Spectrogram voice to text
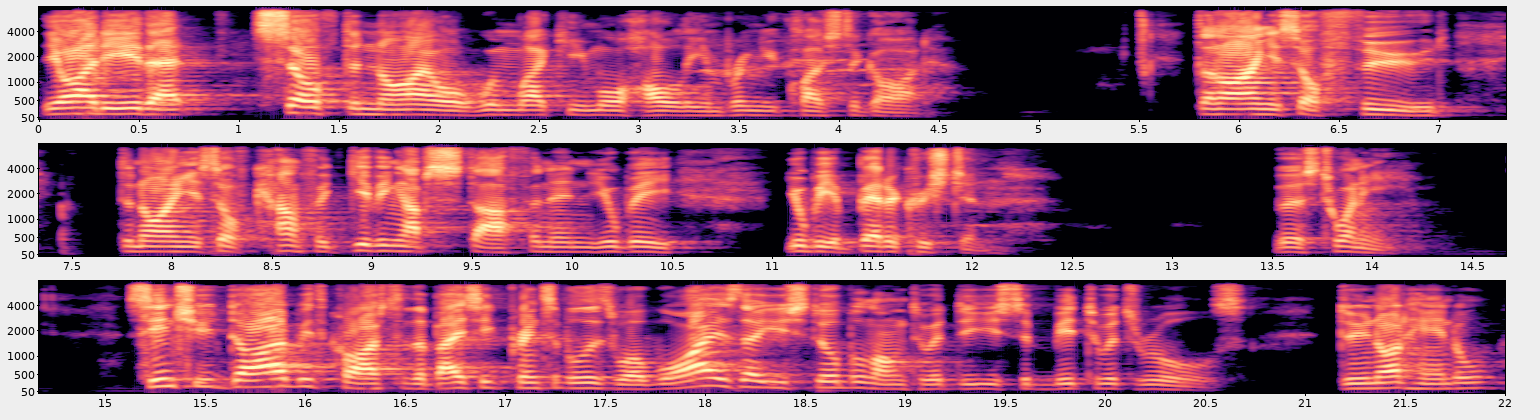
The idea that self denial will make you more holy and bring you close to God denying yourself food, denying yourself comfort, giving up stuff, and then you'll be, you'll be a better Christian. Verse 20. Since you died with Christ to the basic principle as well, why, as though you still belong to it, do you submit to its rules? Do not handle,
